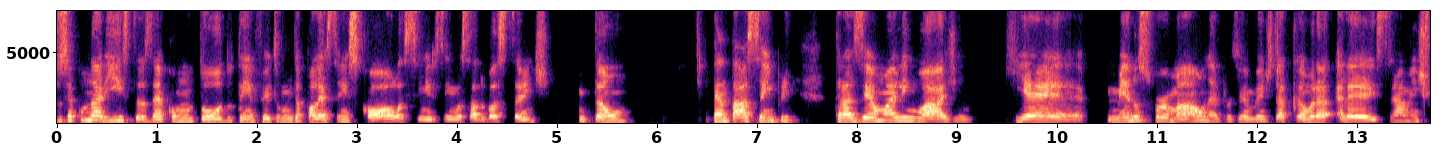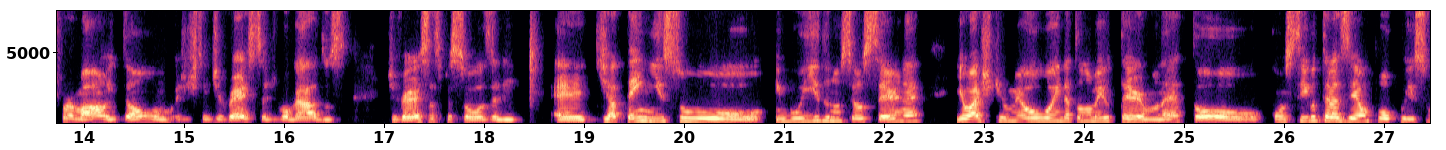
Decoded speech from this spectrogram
dos secundaristas, né, como um todo, tenho feito muita palestra em escola, assim, eles têm gostado bastante. Então, tentar sempre trazer uma linguagem que é menos formal, né, porque o ambiente da Câmara ela é extremamente formal, então a gente tem diversos advogados, diversas pessoas ali é, que já tem isso imbuído no seu ser, né, e eu acho que o meu ainda estou no meio termo, né, tô, consigo trazer um pouco isso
